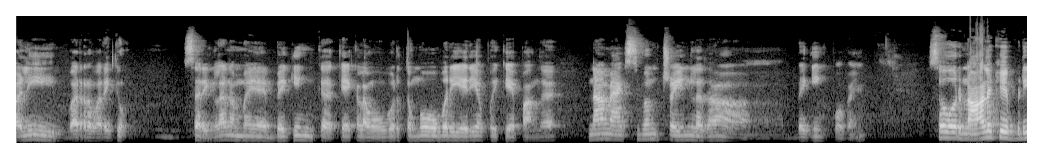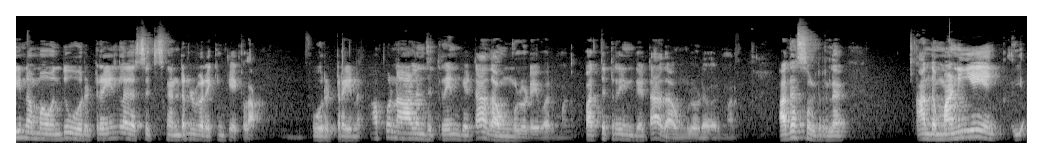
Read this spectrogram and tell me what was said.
வழி வர்ற வரைக்கும். சரிங்களா? நம்ம பெக்கிங் கேட்கலாம். ஒவ்வொருத்தவங்க ஒவ்வொரு ஏரியா போய் கேட்பாங்க. நான் மேக்ஸிமம் ட்ரெயினில் தான் பெக்கிங் போவேன். ஸோ ஒரு நாளைக்கு எப்படி நம்ம வந்து ஒரு ட்ரெயினில் சிக்ஸ் ஹண்ட்ரட் வரைக்கும் கேட்கலாம். ஒரு ட்ரெயின் அப்போ நாலஞ்சு ட்ரெயின் கேட்டால் அது அவங்களுடைய வருமானம். பத்து ட்ரெயின் கேட்டால் அது அவங்களோட வருமானம். அதை சொல்கிறல அந்த மணியே என்-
